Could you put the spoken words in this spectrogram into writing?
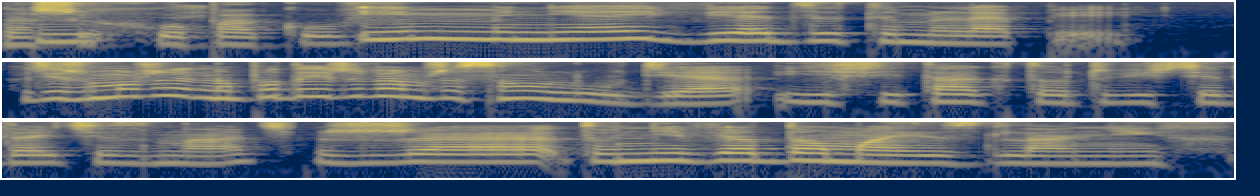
naszych chłopaków? Im mniej wiedzy, tym lepiej. Chociaż może, no podejrzewam, że są ludzie, jeśli tak, to oczywiście dajcie znać, że to niewiadoma jest dla nich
